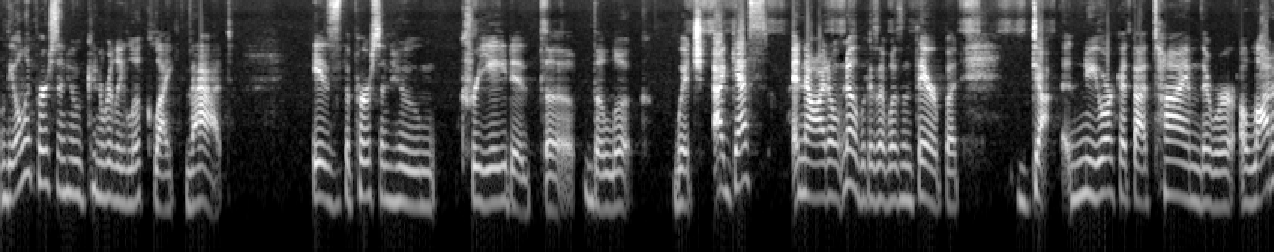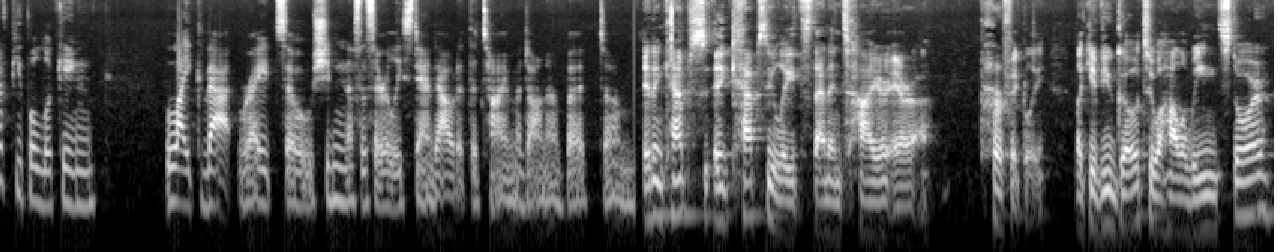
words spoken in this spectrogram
the only person who can really look like that is the person who created the the look which I guess and now I don't know because I wasn't there but New York at that time there were a lot of people looking like that, right? So she didn't necessarily stand out at the time, Madonna, but um, it encaps- encapsulates that entire era perfectly. Like if you go to a Halloween store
